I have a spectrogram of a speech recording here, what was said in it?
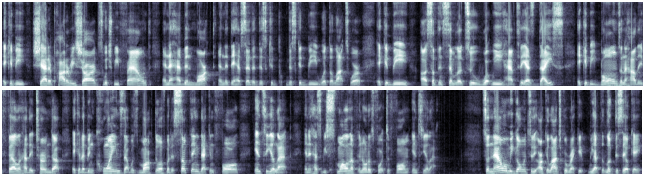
It could be shattered pottery shards, which we found and that have been marked, and that they have said that this could this could be what the lots were. It could be uh, something similar to what we have today as dice. It could be bones and how they fell and how they turned up. It could have been coins that was marked off, but it's something that can fall into your lap, and it has to be small enough in order for it to fall into your lap. So now when we go into the archaeological record, we have to look to say, okay,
